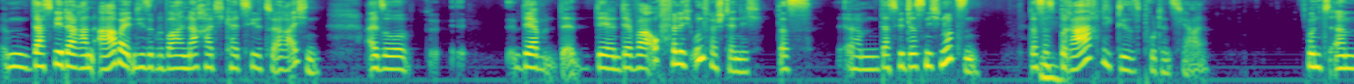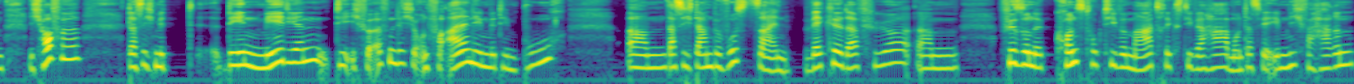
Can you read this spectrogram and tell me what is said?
dass wir daran arbeiten, diese globalen Nachhaltigkeitsziele zu erreichen. Also der, der, der war auch völlig unverständlich, dass, ähm, dass wir das nicht nutzen, dass es mhm. brach liegt, dieses Potenzial. Und ähm, ich hoffe, dass ich mit den Medien, die ich veröffentliche und vor allen Dingen mit dem Buch, ähm, dass ich da ein Bewusstsein wecke dafür, ähm, für so eine konstruktive Matrix, die wir haben und dass wir eben nicht verharren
